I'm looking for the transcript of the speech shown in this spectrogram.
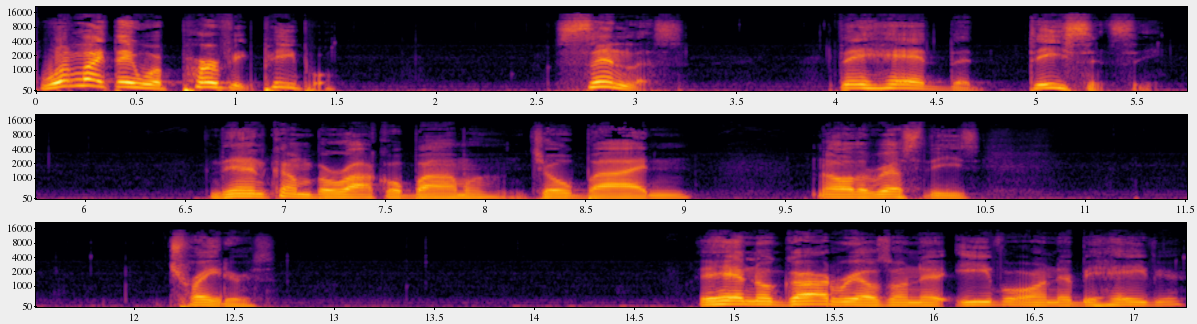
wasn't like they were perfect people, sinless. They had the decency. Then come Barack Obama, Joe Biden, and all the rest of these traitors. They have no guardrails on their evil, on their behavior.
